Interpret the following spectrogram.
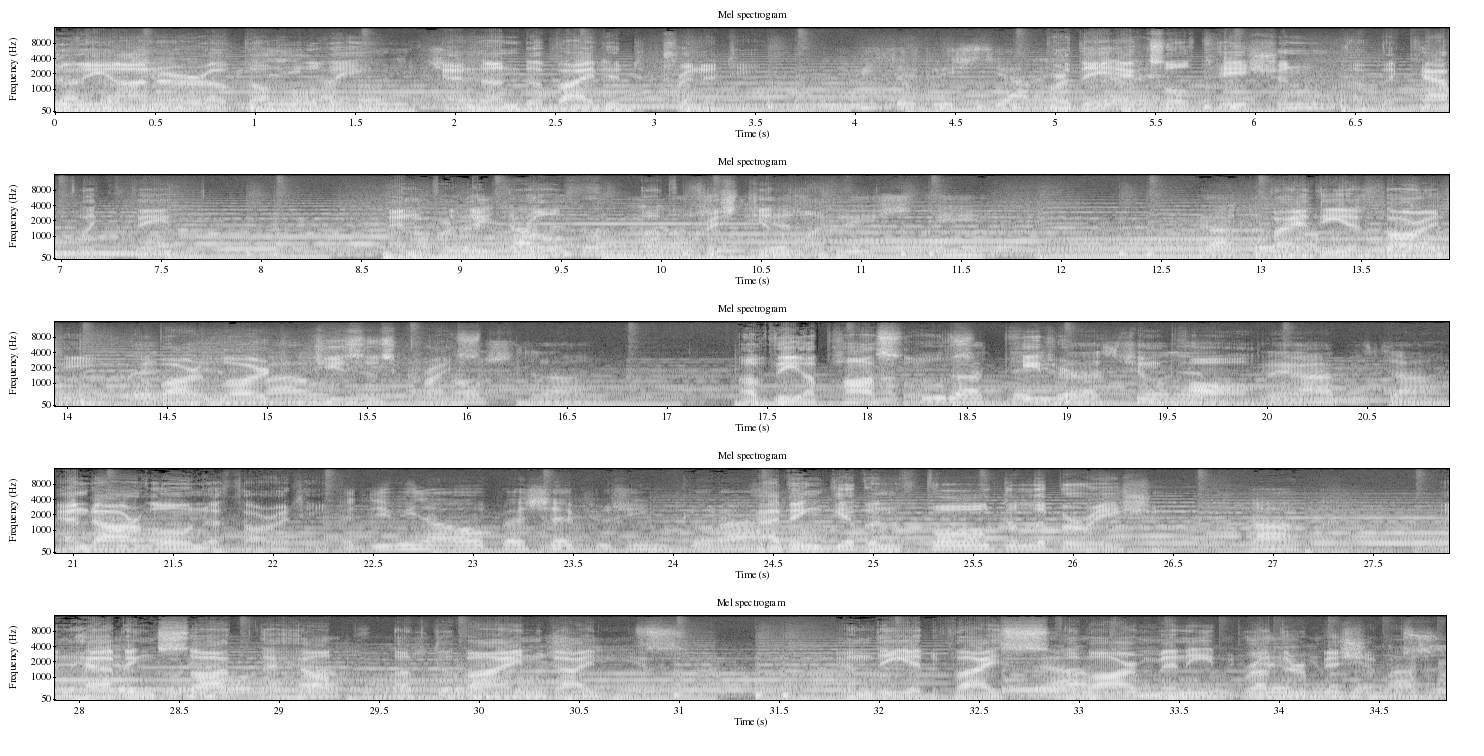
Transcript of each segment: to the honor of the Holy and Undivided Trinity, for the exaltation of the Catholic faith, and for the growth of Christian life, by the authority of our Lord Jesus Christ, of the apostles Peter and Paul, and our own authority, having given full deliberation and having sought the help of divine guidance and the advice of our many brother bishops,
